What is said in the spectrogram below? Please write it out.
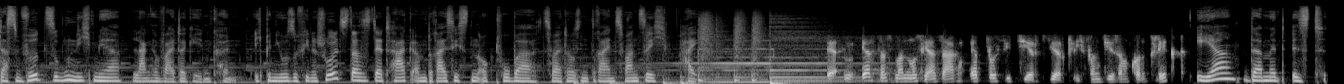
das wird so nicht mehr lange weitergehen können. Ich bin Josephine Schulz, das ist der Tag am 30. Oktober 2023. Hi. Erstens, man muss ja sagen, er profitiert wirklich von diesem Konflikt. Er, damit ist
